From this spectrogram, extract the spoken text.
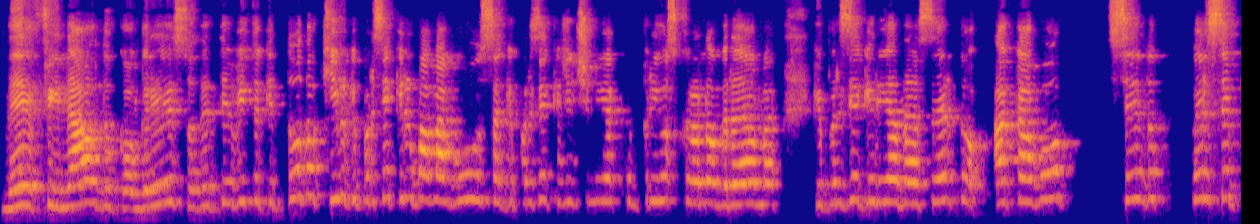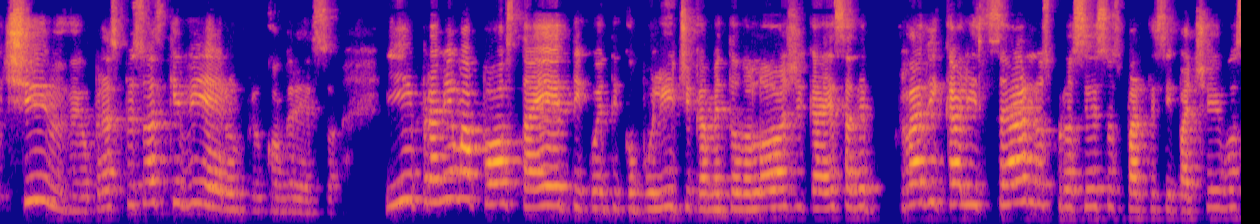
né, final do Congresso, de ter visto que tudo aquilo que parecia que era uma bagunça, que parecia que a gente não ia cumprir os cronogramas, que parecia que não ia dar certo, acabou sendo perceptível para as pessoas que vieram para o Congresso. E, para mim, uma aposta ético, ético-política, metodológica, essa de radicalizar os processos participativos,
